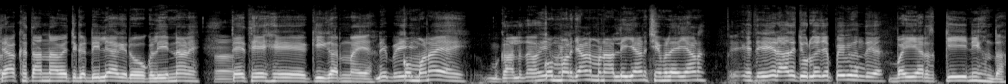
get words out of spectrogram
ਤੇ ਆ ਖਤਾਨਾ ਵਿੱਚ ਗੱਡੀ ਲਿਆ ਕੇ ਰੋਕ ਲਈ ਇਹਨਾਂ ਨੇ। ਤੇ ਇੱਥੇ ਇਹ ਕੀ ਕਰਨ ਆਏ ਆ? ਘੁੰਮਣ ਆਇਆ ਇਹ? ਗੱਲ ਤਾਂ ਉਹੀ ਘੁੰਮਣ ਜਾਣ ਮਨਾਲੀ ਜਾਣ ਸ਼ਿਮਲੇ ਜਾਣ। ਇਹ ਇਹ ਰਾਹ ਤੇ ਚੋਰੀਆਂ ਚੱਪੇ ਵੀ ਹੁੰਦੇ ਆ। ਬਈ ਯਾਰ ਕੀ ਨਹੀਂ ਹੁੰਦਾ।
